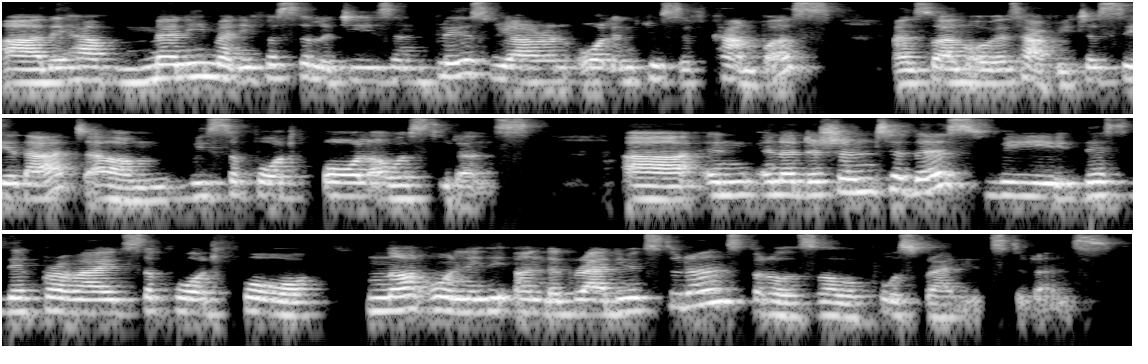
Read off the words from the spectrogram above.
Uh, they have many, many facilities in place. We are an all-inclusive campus. And so I'm always happy to say that um, we support all our students. Uh, in, in addition to this, we this they provide support for not only the undergraduate students, but also our postgraduate students.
